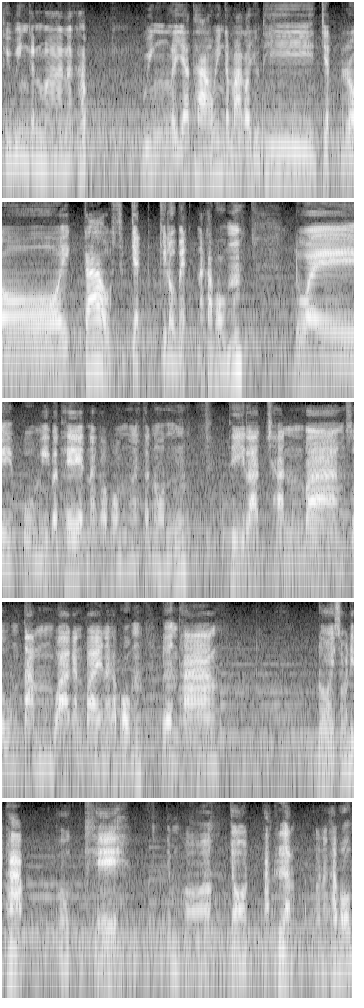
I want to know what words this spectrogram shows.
ที่วิ่งกันมานะครับ วิ่งระยะทางวิ่งกันมาก็อยู่ที่ 797 กิโลเมตรนะครับผม ด้วยภูมิประเทศนะครับผมนะถนนที่ลาดชันบ้างสูงต่ำว่ากันไปนะครับผมเดินทาง โดยสวัสดิภาพ โอเคเดี๋ยวผมขอจอดพักเครื่องก่อนนะครับผม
